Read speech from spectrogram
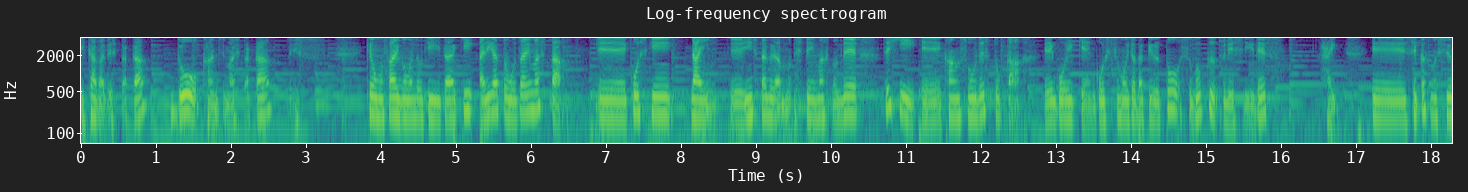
いかがでしたか？どう感じましたか？です。今日も最後までお聴きいただきありがとうございました、えー、公式 LINE、えー、インスタグラムしていますのでぜひ、えー、感想ですとか、えー、ご意見ご質問いただけるとすごく嬉しいです。はい、えー、せっかくの週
